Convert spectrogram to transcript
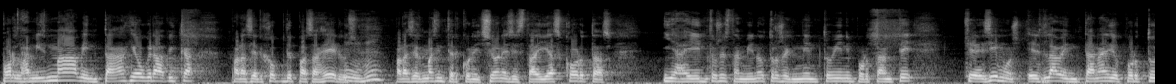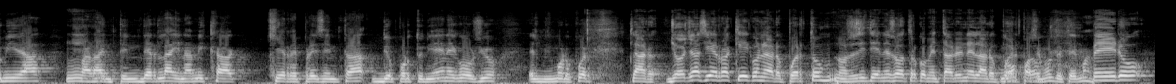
por la misma ventaja geográfica para hacer hub de pasajeros, uh -huh. para hacer más interconexiones, estadías cortas. Y hay entonces también otro segmento bien importante que decimos es la ventana de oportunidad uh -huh. para entender la dinámica que representa de oportunidad de negocio el mismo aeropuerto. Claro, yo ya cierro aquí con el aeropuerto, no sé si tienes otro comentario en el aeropuerto. No, pasemos de tema. Pero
